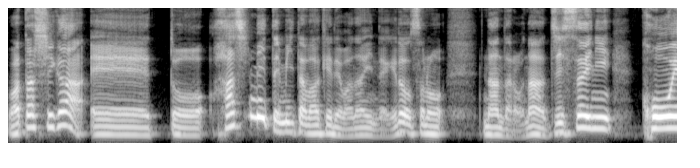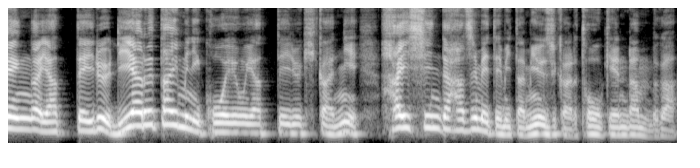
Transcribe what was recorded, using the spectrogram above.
私が、えー、っと、初めて見たわけではないんだけど、その、なんだろうな、実際に公演がやっている、リアルタイムに公演をやっている期間に、配信で初めて見たミュージカル刀剣乱舞が、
